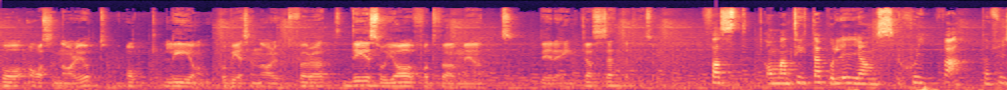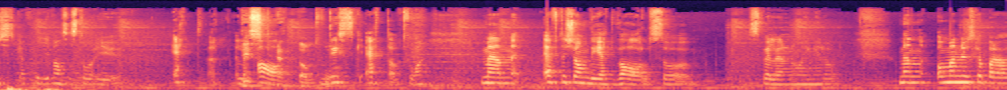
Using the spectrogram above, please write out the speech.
på A-scenariot och Leon på B-scenariot. För att det är så jag har fått för mig att det är det enklaste sättet liksom. Fast om man tittar på Leons skiva, den fysiska skivan, så står det ju ett väl? Eller Disk A. ett av två. Disk ett av två. Men eftersom det är ett val så spelar det nog ingen roll. Men om man nu ska bara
